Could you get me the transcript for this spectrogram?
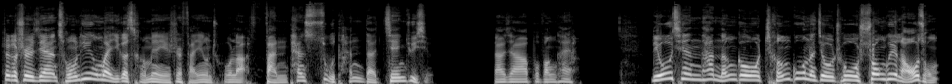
这个事件从另外一个层面也是反映出了反贪肃贪的艰巨性。大家不妨看呀，刘倩她能够成功的救出双规老总，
